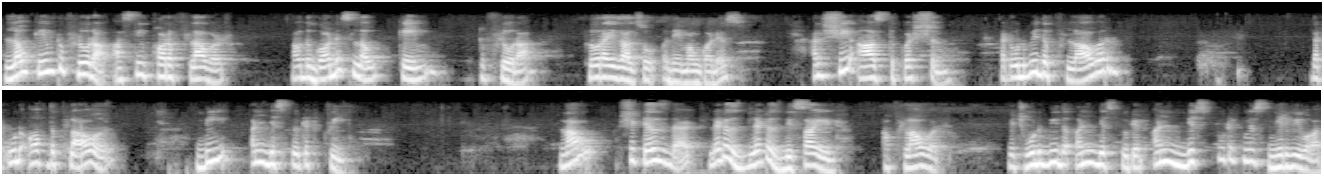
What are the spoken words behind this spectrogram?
Love came to Flora asking for a flower. Now the goddess Love came to Flora. Flora is also a name of goddess. And she asked the question that would be the flower that would of the flower be undisputed queen. Now she tells that let us let us decide a flower which would be the undisputed. Undisputed means nirvivad.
